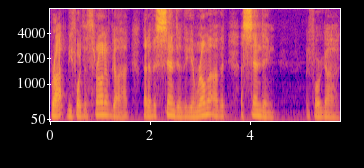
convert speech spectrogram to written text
brought before the throne of God that have ascended, the aroma of it ascending before God.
